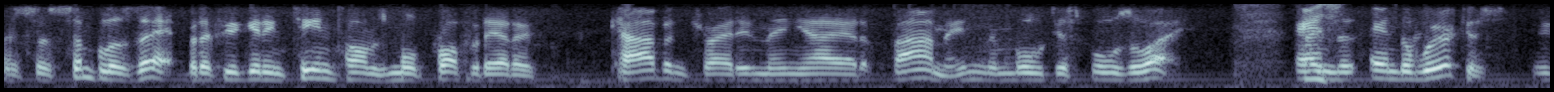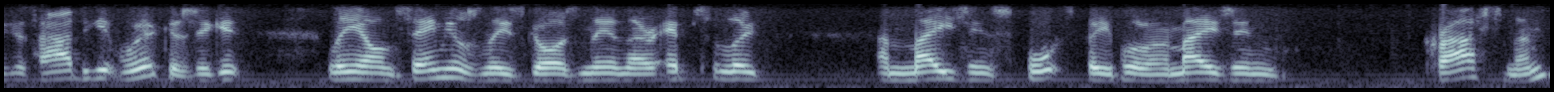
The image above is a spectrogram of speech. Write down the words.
It's as simple as that. But if you're getting 10 times more profit out of carbon trading than you are out of farming, then wool just falls away. And, the, and the workers. It's hard to get workers. You get Leon Samuels and these guys in there, and they're absolute amazing sports people and amazing craftsmen.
